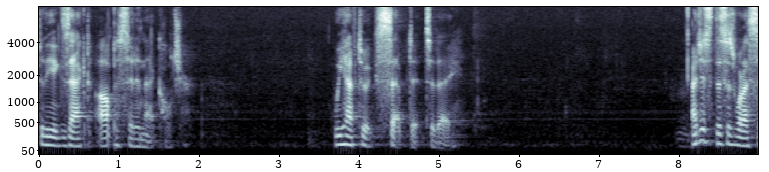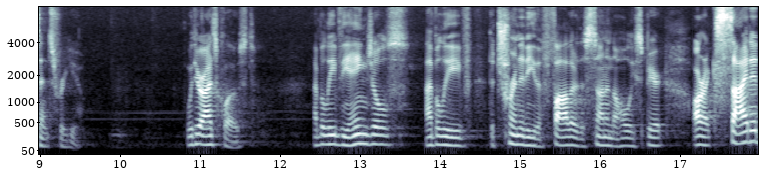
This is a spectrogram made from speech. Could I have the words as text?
to the exact opposite in that culture. We have to accept it today. I just, this is what I sense for you. With your eyes closed, I believe the angels, I believe the Trinity, the Father, the Son, and the Holy Spirit are excited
